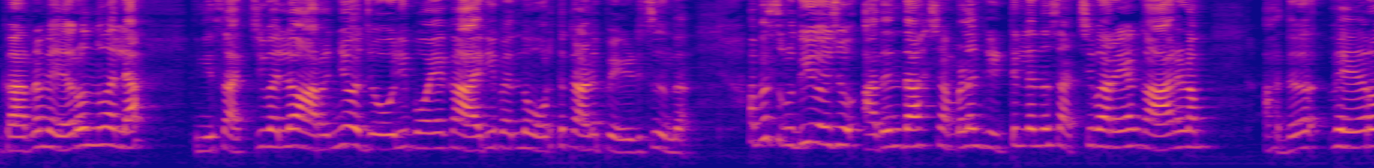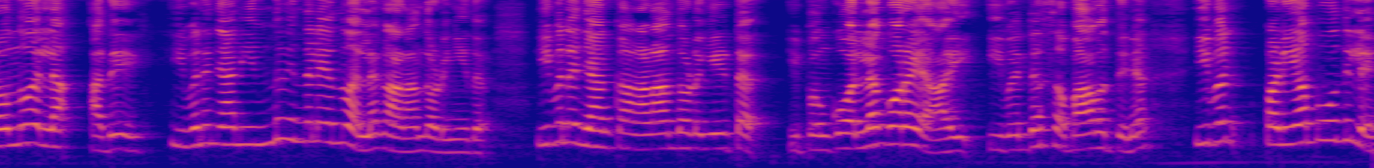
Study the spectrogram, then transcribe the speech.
കാരണം വേറൊന്നുമല്ല ഇനി സച്ചി വല്ലോ അറിഞ്ഞോ ജോലി പോയ കാര്യം എന്ന് ഓർത്തിട്ടാണ് പേടിച്ചു നിന്ന് അപ്പൊ ശ്രുതി ചോദിച്ചു അതെന്താ? ശമ്പളം കിട്ടില്ലെന്ന് സച്ചി പറയാൻ കാരണം? അത് വേറൊന്നുമല്ല. അതെ ഇവനെ ഞാൻ ഇന്നും ഇന്നലെയൊന്നും അല്ല കാണാൻ തുടങ്ങിയത്. ഇവനെ ഞാൻ കാണാൻ തുടങ്ങിയിട്ട് ഇപ്പം കൊല്ലം കുറെ ആയി. ഇവന്റെ സ്വഭാവത്തിന് ഇവൻ പണിയാൻ പോകുന്നില്ലേ?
